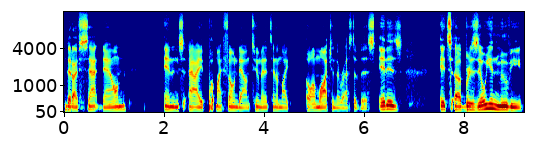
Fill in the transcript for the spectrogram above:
that I've sat down and I put my phone down two minutes and I'm like, oh, I'm watching the rest of this. It is it's a Brazilian movie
